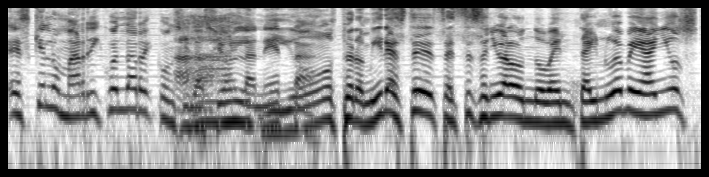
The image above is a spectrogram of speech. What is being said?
Es que lo más rico es la reconciliación, Ay, la neta. Dios, pero mira, este, este señor a los 99 años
